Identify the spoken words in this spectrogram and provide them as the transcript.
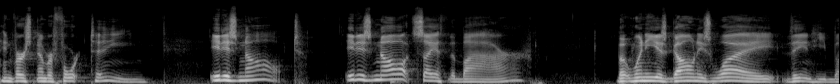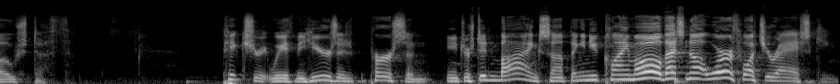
in verse number 14, it is not. It is not, saith the buyer. But when he is gone his way, then he boasteth. Picture it with me. Here's a person interested in buying something, and you claim, oh, that's not worth what you're asking.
